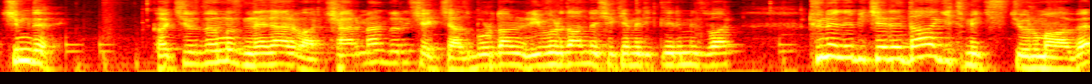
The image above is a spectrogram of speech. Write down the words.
Şimdi kaçırdığımız neler var? Charmander'ı çekeceğiz. Buradan River'dan da çekemediklerimiz var. Tünele bir kere daha gitmek istiyorum abi.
